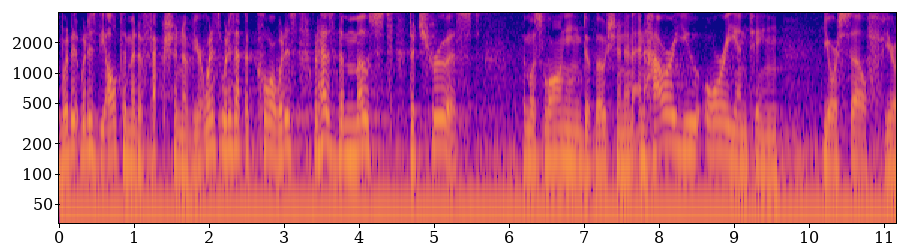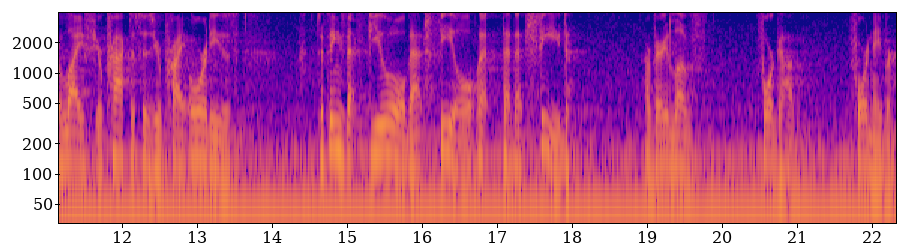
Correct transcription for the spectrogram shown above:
What is, what is the ultimate affection of your, what is, what is at the core? What, is, what has the most, the truest, the most longing devotion? And, and how are you orienting yourself, your life, your practices, your priorities to things that fuel, that feel, that, that, that feed our very love for God, for neighbor?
